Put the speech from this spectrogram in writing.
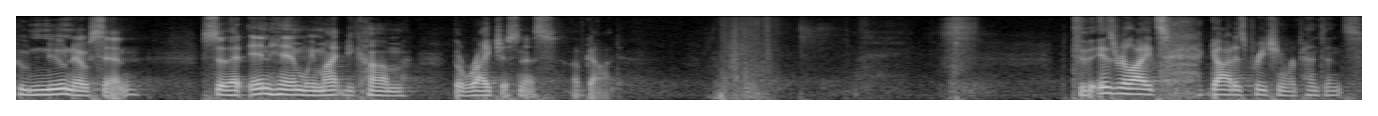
who knew no sin, so that in him we might become the righteousness of God. To the Israelites, God is preaching repentance.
